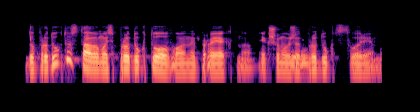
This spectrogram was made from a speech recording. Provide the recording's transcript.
до продукту ставимось продуктово, а не проєктно, якщо ми вже продукт створюємо.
